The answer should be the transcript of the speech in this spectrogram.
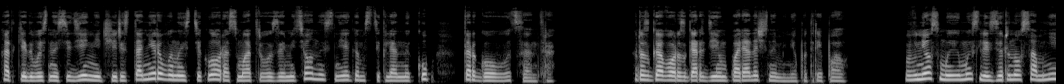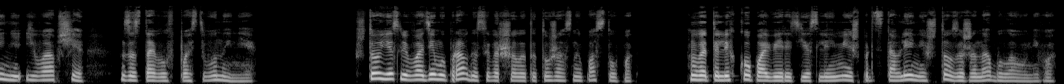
Откидываясь на сиденье, через тонированное стекло рассматриваю заметенный снегом стеклянный куб торгового центра. Разговор с Гордеем порядочно меня потрепал внес мои мысли зерно сомнений и вообще заставил впасть в уныние. Что, если Вадим и правда совершил этот ужасный поступок? В это легко поверить, если имеешь представление, что за жена была у него.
